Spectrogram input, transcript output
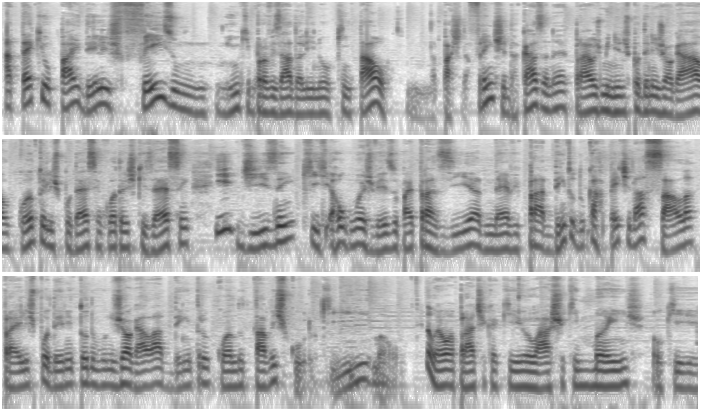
Até que o pai deles fez um rink improvisado ali no quintal, na parte da frente da casa, né, para os meninos poderem jogar o quanto eles pudessem, quanto eles quisessem. E dizem que algumas vezes o pai trazia neve para dentro do carpete da sala para eles poderem todo mundo jogar lá dentro quando tava escuro. Que irmão. Não é uma prática que eu acho que mães ou que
